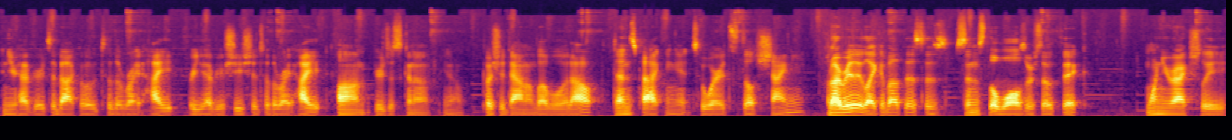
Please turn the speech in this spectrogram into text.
and you have your tobacco to the right height or you have your shisha to the right height, um, you're just gonna you know push it down and level it out. Then's packing it to where it's still shiny. What I really like about this is since the walls are so thick, when you're actually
